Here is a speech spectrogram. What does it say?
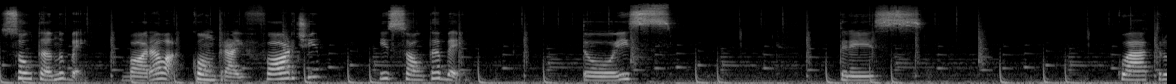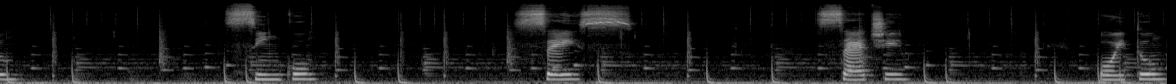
soltando bem. Bora lá. Contrai forte e solta bem. Dois, três, quatro, cinco, seis, sete, oito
